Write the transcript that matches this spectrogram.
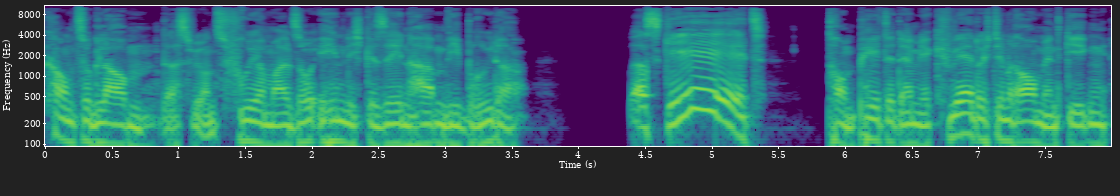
Kaum zu glauben, dass wir uns früher mal so ähnlich gesehen haben wie Brüder. Was geht? Trompetet er mir quer durch den Raum entgegen,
